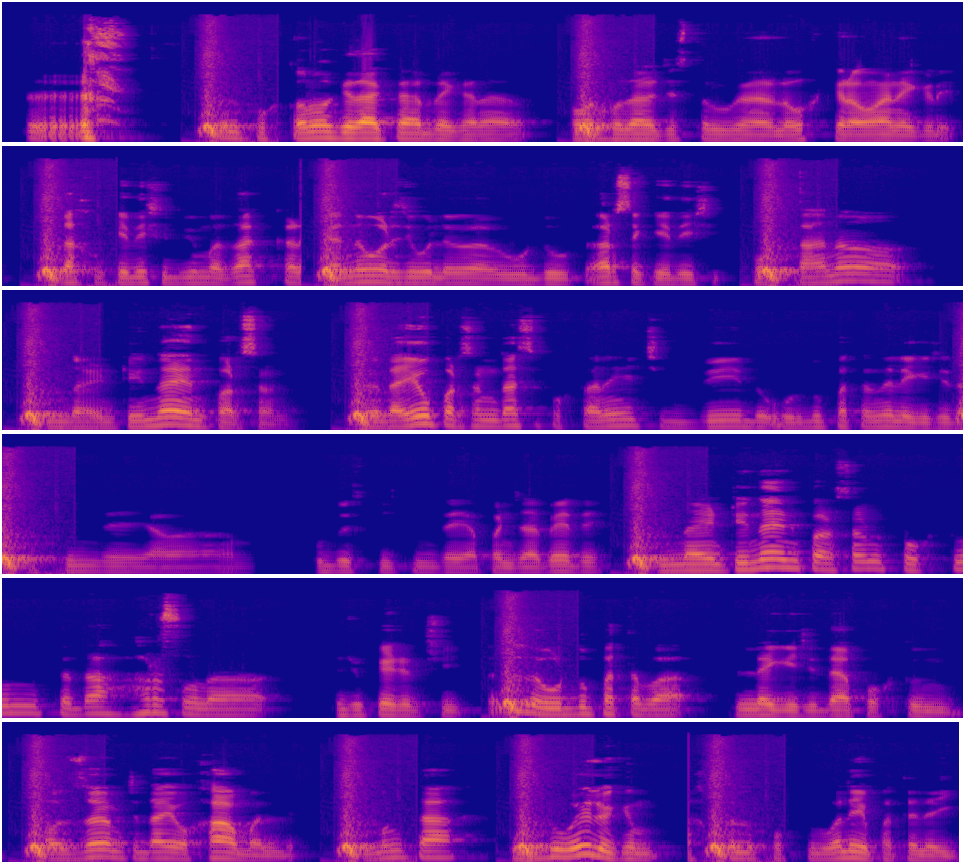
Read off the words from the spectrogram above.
ټول پښتنو کې دا کار دی کنه خبر خدا چې سترګو کنه لوخ کې روانې کړي دا خو کې دي شي دوی مزاق کړ بیا نه ورځي ول اردو ارسه کې دي شي پښتانه 99% کنه دا یو پرسنټ داسې پښتانه چې دوی د اردو پته نه لګي چې دا پښتون دی یا اردو سپیکینګ دی یا پنجابی دی 99% پښتون کدا هر څونه ایجوکیټډ شي د اردو پته به لګي چې دا پښتون دی او زه هم چې دا یو خامل دی چې موږ ته اردو ویلو کې خپل پښتونولۍ پته لګي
